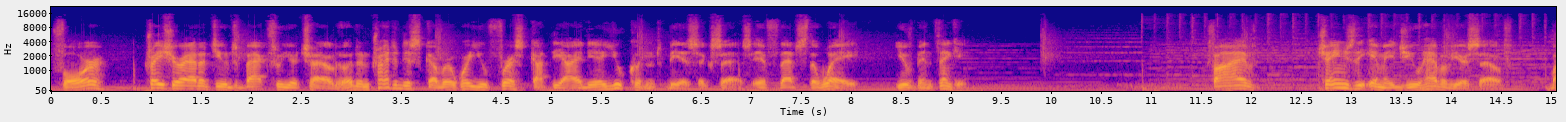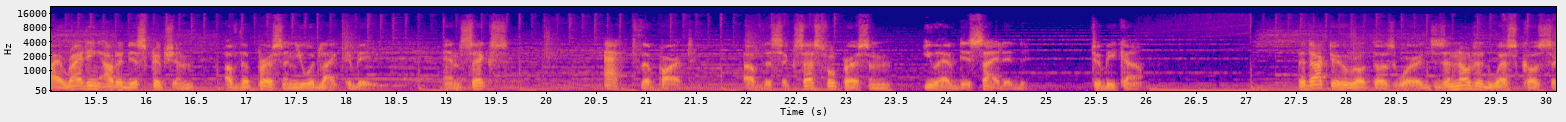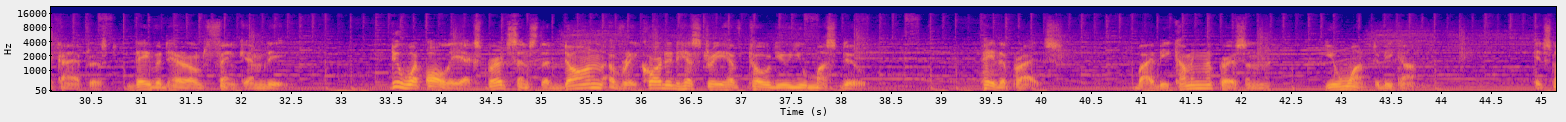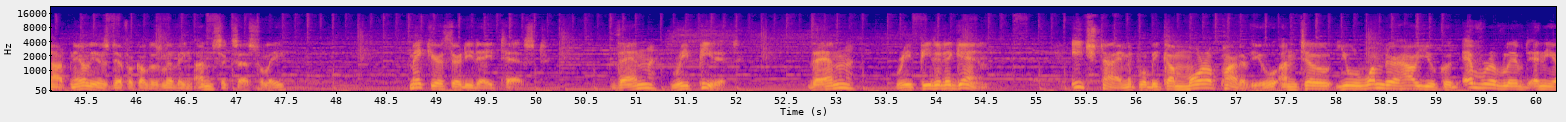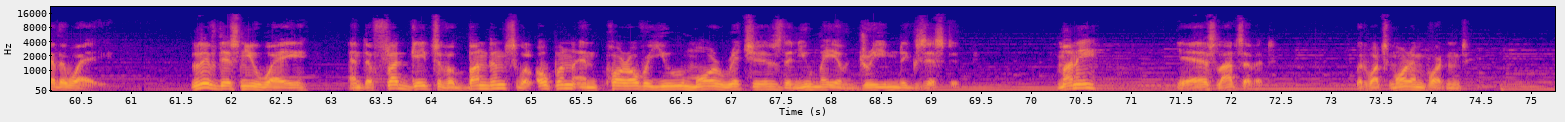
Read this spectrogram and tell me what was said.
4. Trace your attitudes back through your childhood and try to discover where you first got the idea you couldn't be a success, if that's the way you've been thinking. 5. Change the image you have of yourself by writing out a description of the person you would like to be. And 6. Act the part of the successful person you have decided to become. The doctor who wrote those words is a noted West Coast psychiatrist, David Harold Fink, MD. Do what all the experts since the dawn of recorded history have told you you must do. Pay the price by becoming the person you want to become. It's not nearly as difficult as living unsuccessfully. Make your 30 day test. Then repeat it. Then repeat it again each time it will become more a part of you until you'll wonder how you could ever have lived any other way. Live this new way, and the floodgates of abundance will open and pour over you more riches than you may have dreamed existed. Money? Yes, lots of it. But what's more important,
